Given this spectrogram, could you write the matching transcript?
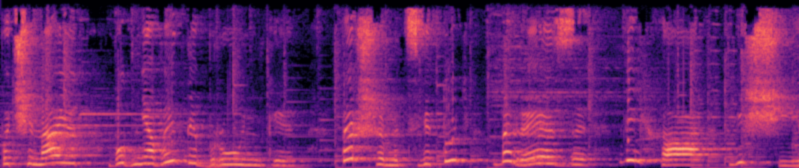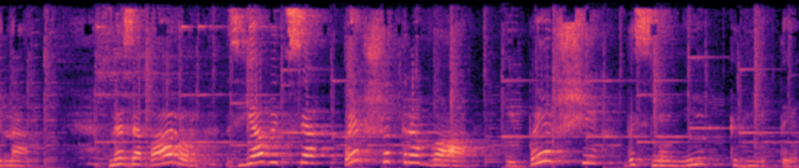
починають бубнявити бруньки. Першими цвітуть берези, вільха, ліщина. Незабаром з'явиться перша трава і перші весняні квіти.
